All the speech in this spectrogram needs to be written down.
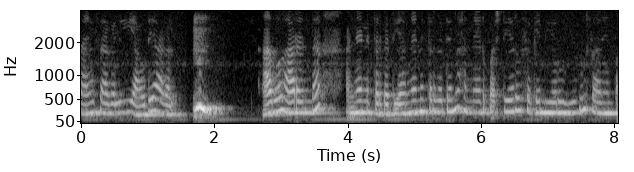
ಸೈನ್ಸ್ ಆಗಲಿ, ಯಾವುದೇ ಆಗಲಿ. ಅದು ಆರರಿಂದ ಹನ್ನೆರಡನೇ ತರಗತಿ. ಹನ್ನೆರಡನೇ ತರಗತಿ ಅಂದರೆ ಹನ್ನೆರಡು ಫಸ್ಟ್ ಇಯರು ಸೆಕೆಂಡ್ ಇಯರು ಇದು ಸಹ ಏನಪ್ಪ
